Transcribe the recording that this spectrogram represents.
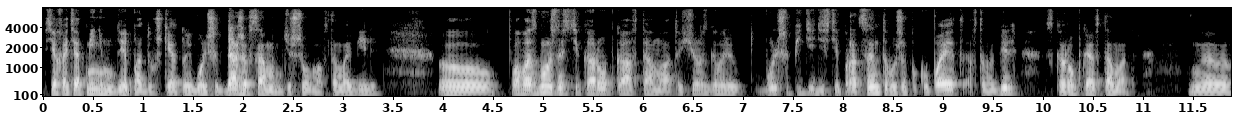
все хотят минимум две подушки, а то и больше, даже в самом дешевом автомобиле. Э, по возможности коробка автомат. Еще раз говорю, больше 50% уже покупает автомобиль с коробкой автомат. Э,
